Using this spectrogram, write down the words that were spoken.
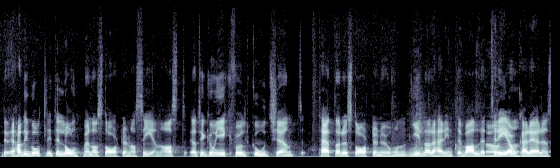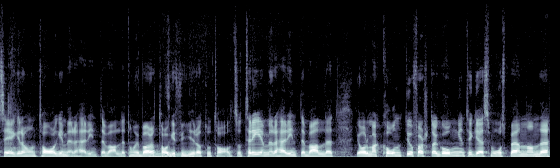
Det hade gått lite långt mellan starterna senast. Jag tycker hon gick fullt godkänt. Tätare starter nu. Hon gillar det här intervallet. Ja, tre ja. av karriärens segrar har hon tagit med det här intervallet. Hon har ju bara tagit fyra totalt, så tre med det här intervallet. Jorma Kontio första gången tycker jag är småspännande.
